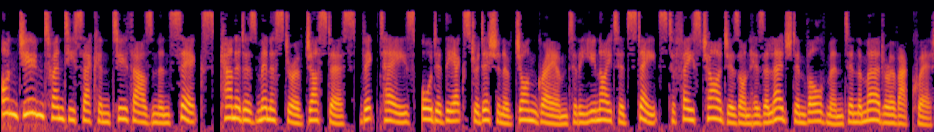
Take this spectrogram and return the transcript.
On June 22, 2006, Canada's Minister of Justice, Vic Toews, ordered the extradition of John Graham to the United States to face charges on his alleged involvement in the murder of Aquash.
